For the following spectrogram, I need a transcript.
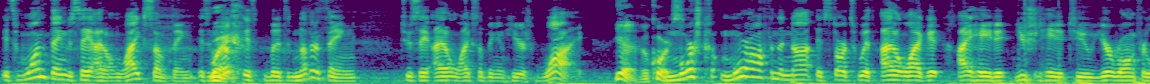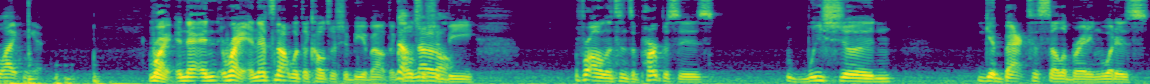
It's one thing to say I don't like something, it's Right. another, it's, but it's another thing to say I don't like something and here's why. Yeah. Of course. More more often than not, it starts with I don't like it, I hate it, you should hate it too, you're wrong for liking it. Right. And that and right. And that's not what the culture should be about. The No, culture should all. be for all intents and purposes, we should get back to celebrating what is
